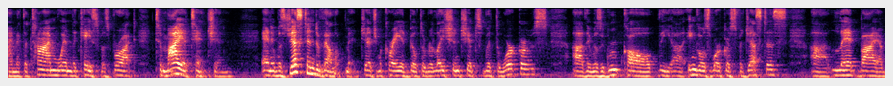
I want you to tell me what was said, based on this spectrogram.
And at the time when the case was brought to my attention, and it was just in development. Judge McCray had built the relationships with the workers. Uh, there was a group called the uh, Ingalls Workers for Justice, uh, led by a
